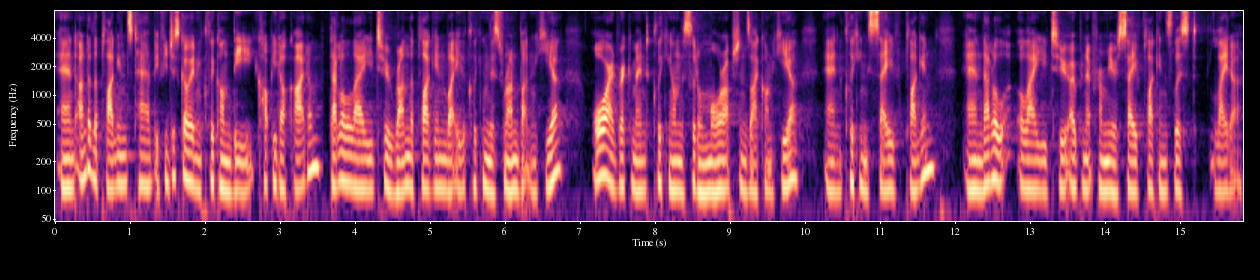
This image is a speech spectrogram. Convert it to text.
and under the plugins tab, if you just go ahead and click on the CopyDoc item, that'll allow you to run the plugin by either clicking this run button here or I'd recommend clicking on this little more options icon here and clicking save plugin and that'll allow you to open it from your save plugins list later.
